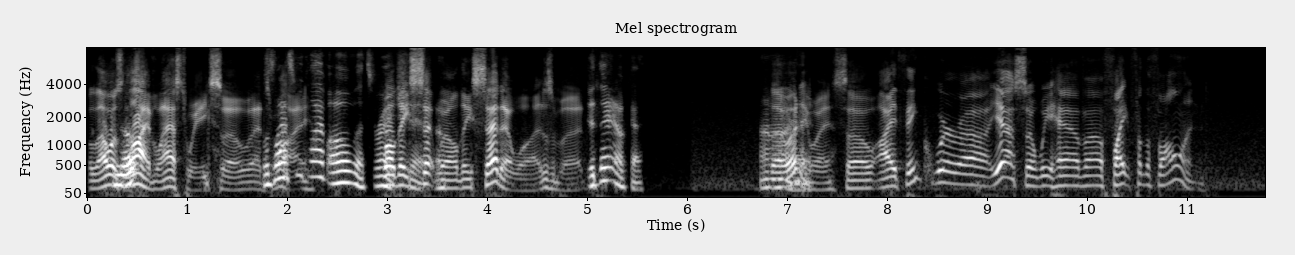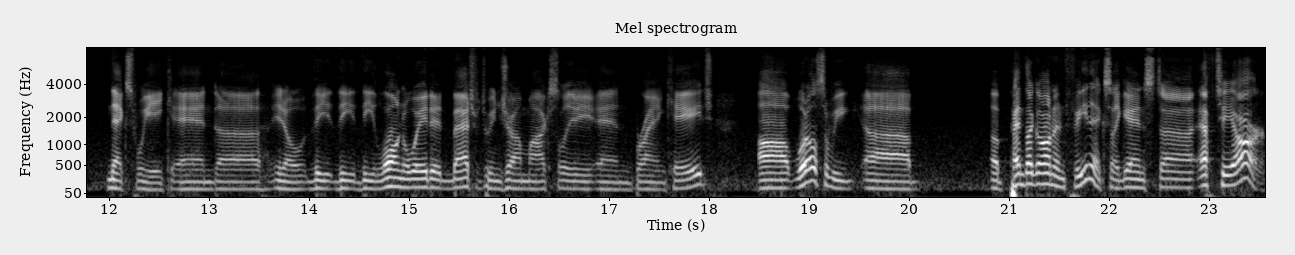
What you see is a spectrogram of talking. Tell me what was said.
Well, that was Nope. live last week, so that's was why. last week live? Oh, that's right. well, they shit. said Oh, well they said it was, but did they? Okay. so All right. anyway, so I think we're uh, yeah. So we have uh, fight for the fallen next week, and uh, you know the, the the long-awaited match between Jon Moxley and Brian Cage. Uh, what else are we? Uh, uh, Pentagon and Fénix against uh, FTR.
